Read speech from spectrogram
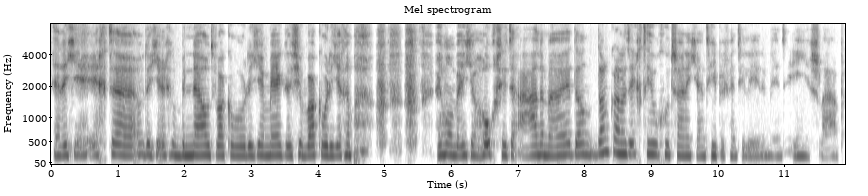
en dat je, echt, uh, dat je echt benauwd wakker wordt. Dat je merkt dat je wakker wordt. Dat je echt helemaal een beetje hoog zit te ademen. Dan, dan kan het echt heel goed zijn dat je aan het hyperventileren bent in je slaap.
